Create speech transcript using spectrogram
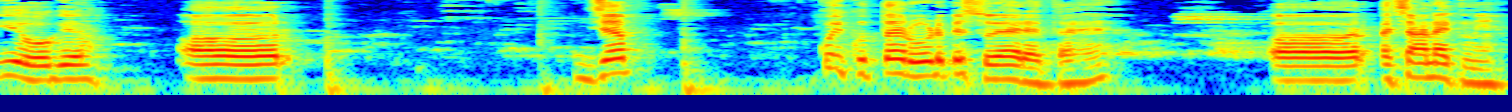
ये हो गया। और जब कोई कुत्ता रोड पे सोया रहता है और अचानक में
